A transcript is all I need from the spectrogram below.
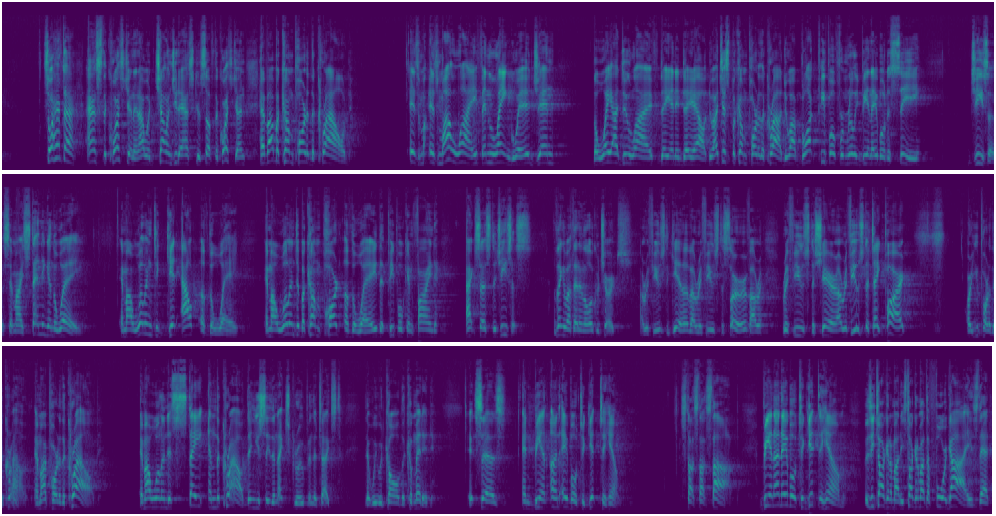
So I have to ask the question, and I would challenge you to ask yourself the question Have I become part of the crowd? Is my, is my life and language and the way I do life day in and day out, do I just become part of the crowd? Do I block people from really being able to see Jesus? Am I standing in the way? Am I willing to get out of the way? Am I willing to become part of the way that people can find access to Jesus? I think about that in the local church. I refuse to give. I refuse to serve. I re- refuse to share. I refuse to take part. Are you part of the crowd? Am I part of the crowd? Am I willing to stay in the crowd? Then you see the next group in the text that we would call the committed it says, and being unable to get to him. Stop, stop, stop. Being unable to get to him. Who's he talking about? He's talking about the four guys that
